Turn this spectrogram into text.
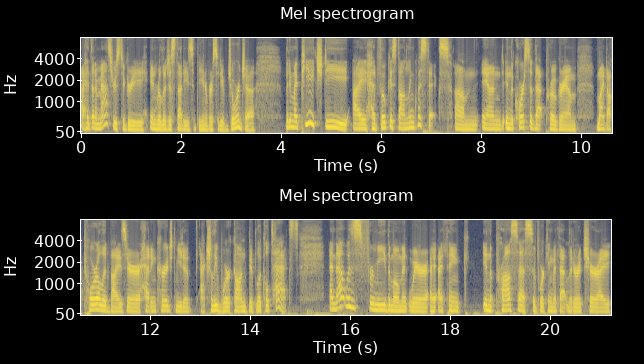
I had done a master's degree in religious studies at the University of Georgia. But in my PhD, I had focused on linguistics. Um, and in the course of that program, my doctoral advisor had encouraged me to actually work on biblical texts. And that was for me the moment where I, I think in the process of working with that literature, I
